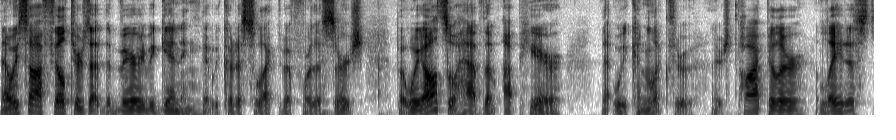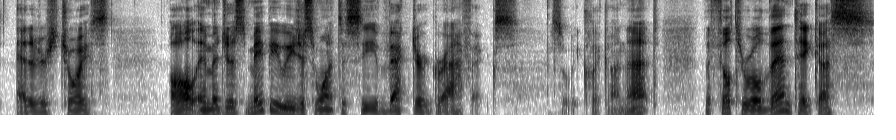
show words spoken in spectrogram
Now we saw filters at the very beginning that we could have selected before the search, but we also have them up here that we can look through. There's popular, latest, editor's choice, all images. Maybe we just want to see vector graphics. So we click on that. The filter will then take us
